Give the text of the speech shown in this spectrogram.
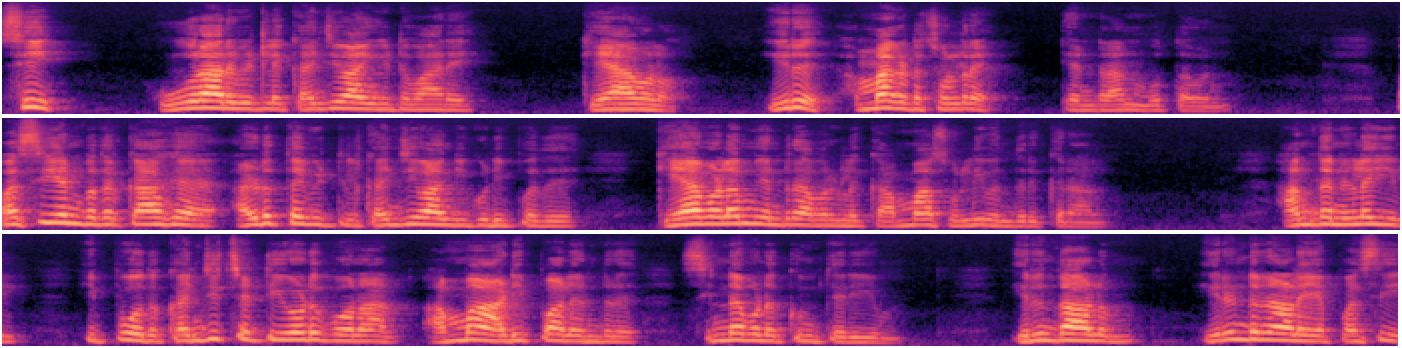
சி ஊரார் வீட்டில் கஞ்சி வாங்கிட்டு வாரே. கேவலம். இரு அம்மா கிட்ட சொல்கிறேன் என்றான் மூத்தவன். பசி என்பதற்காக அடுத்த வீட்டில் கஞ்சி வாங்கி குடிப்பது கேவலம் என்று அவர்களுக்கு அம்மா சொல்லி வந்திருக்கிறாள். அந்த நிலையில் இப்போது கஞ்சி சட்டியோடு போனால் அம்மா அடிப்பாள் என்று சின்னவனுக்கும் தெரியும். இருந்தாலும் இரண்டு நாளைய பசி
